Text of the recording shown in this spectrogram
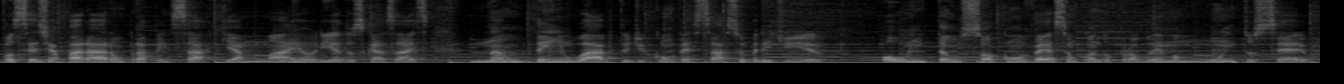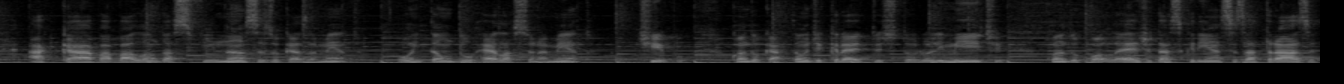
Vocês já pararam para pensar que a maioria dos casais não tem o hábito de conversar sobre dinheiro ou então só conversam quando o problema muito sério acaba abalando as finanças do casamento ou então do relacionamento? Tipo, quando o cartão de crédito estoura o limite, quando o colégio das crianças atrasa,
